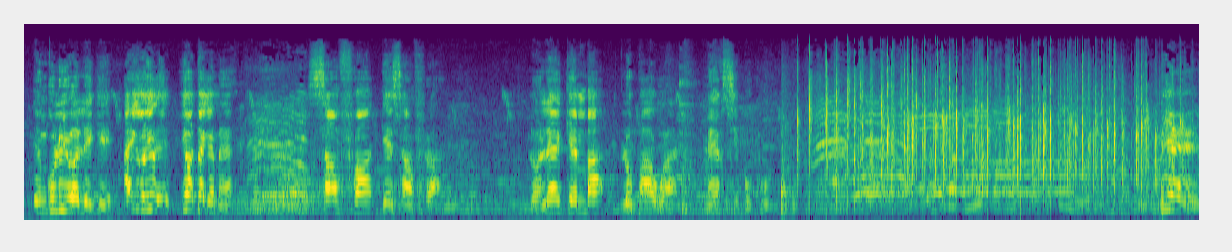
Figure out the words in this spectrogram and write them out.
engulu yo leke ayiko yo atake me 100 francs 200 francs lolekemba lopawa merci beaucoup bien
